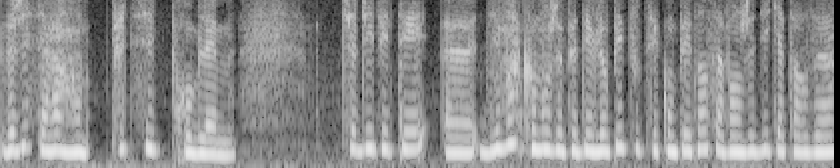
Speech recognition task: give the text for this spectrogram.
Va juste avoir un petit problème. ChatGPT, euh, dis-moi comment je peux développer toutes ces compétences avant jeudi 14h.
